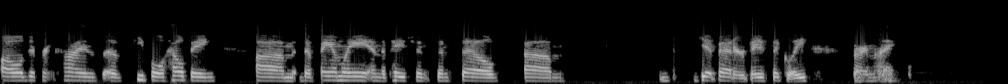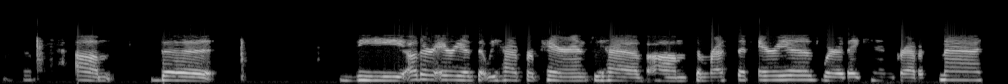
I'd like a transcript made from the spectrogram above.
all different kinds of people helping um, the family and the patients themselves um, get better. Basically, sorry, my um, the the other areas that we have for parents, we have um, some respite areas where they can grab a snack,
